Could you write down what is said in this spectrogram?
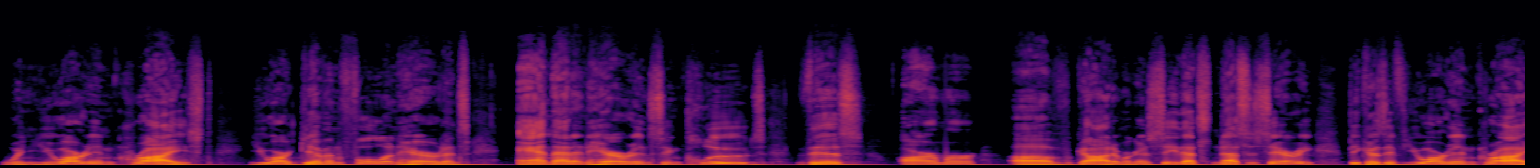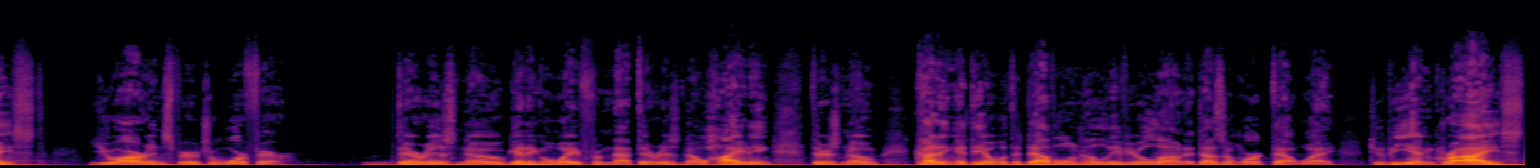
when you are in Christ, you are given full inheritance, and that inheritance includes this armor of God. And we're going to see that's necessary because if you are in Christ, you are in spiritual warfare. There is no getting away from that. There is no hiding. There's no cutting a deal with the devil and he'll leave you alone. It doesn't work that way. To be in Christ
